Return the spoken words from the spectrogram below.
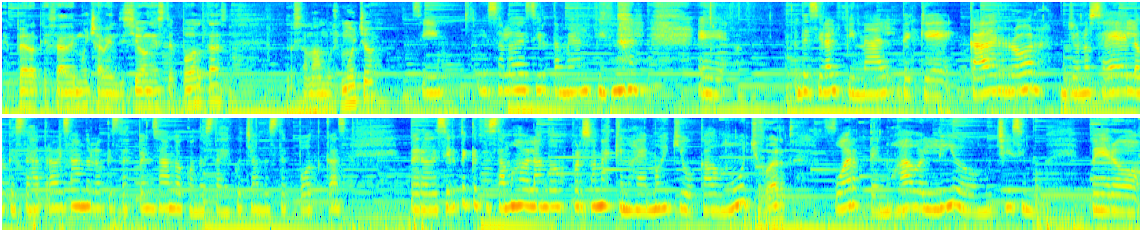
espero que sea de mucha bendición este podcast. Los amamos mucho. Sí, y solo decir también al final, eh, decir al final de que cada error, yo no sé lo que estás atravesando, lo que estás pensando cuando estás escuchando este podcast, pero decirte que te estamos hablando dos personas que nos hemos equivocado mucho. Fuerte fuerte, nos ha dolido muchísimo, pero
